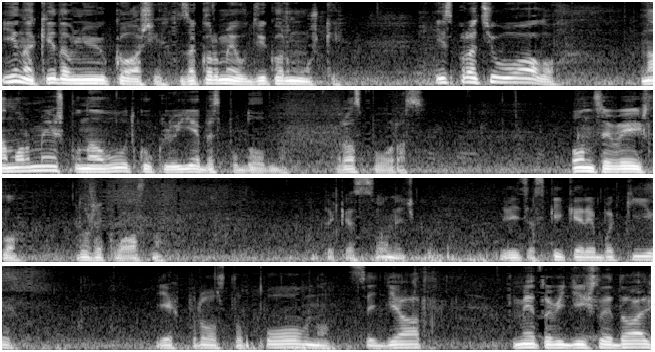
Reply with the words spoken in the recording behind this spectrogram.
і накидав нього каші. Закормив дві кормушки. І спрацювало. На мормишку, на вудку клює безподобно. Раз по раз. Сонце вийшло дуже класно. Таке сонечко. Дивіться, скільки рибаків. Їх просто повно, сидять. Ми то відійшли далі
